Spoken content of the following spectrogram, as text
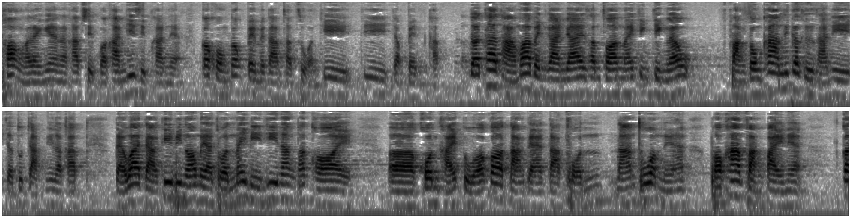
ช่องอะไรเงี้ยนะครับสิบกว่าคัน20คันเนี่ยก็คงต้องเป็นไปตามสัดส่วนที่ที่จำเป็นครับถ้าถามว่าเป็นการย้ายซ้ำซ้อนไหมจริง ๆ แล้วฝั่งตรงข้ามนี่ก็คือสถานีจตุจักรนี่แหละครับ แต่ว่าจากที่พี่น้องประชาชนไม่มีที่นั่งพักคอยอคนขายตั๋วก็ตากแดดตากฝนน้ำท่วมเนี่ยฮะพอข้ามฝั่งไปเนี่ยก็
